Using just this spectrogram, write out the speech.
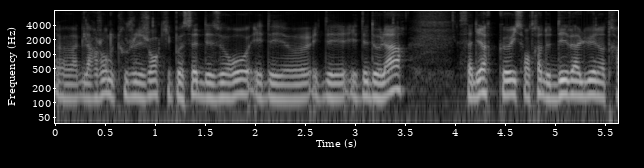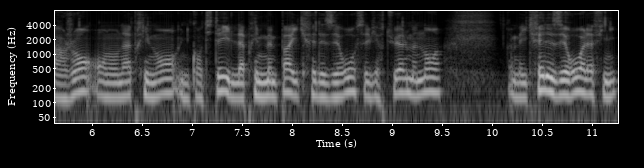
avec l'argent de tous les gens qui possèdent des euros et des, euh, et des, dollars. C'est-à-dire qu'ils sont en train de dévaluer notre argent en en imprimant une quantité. Ils ne l'impriment même pas, ils créent des zéros, c'est virtuel maintenant. Mais ils créent des zéros à la fini.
